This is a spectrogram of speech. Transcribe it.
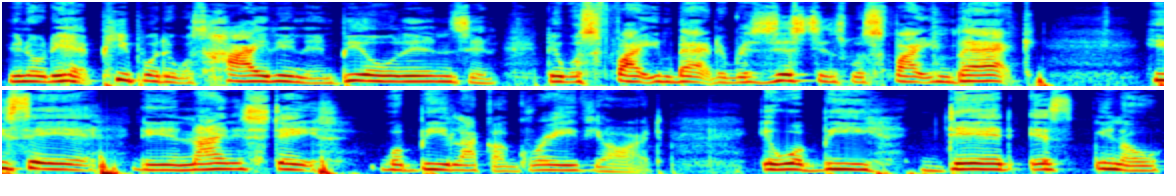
You know, they had people that was hiding in buildings and they was fighting back. The resistance was fighting back. He said the United States would be like a graveyard. It would be dead as you know,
